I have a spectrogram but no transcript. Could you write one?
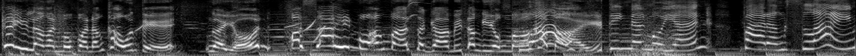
kailangan mo pa ng kaunti. Ngayon, masahin mo ang masa gamit ang iyong mga kamay. Tingnan mo yan! Parang slime!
